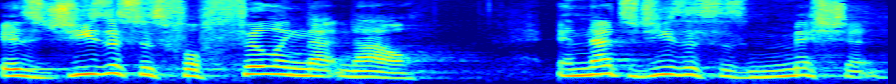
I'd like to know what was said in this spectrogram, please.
is Jesus is fulfilling that now. And that's Jesus' mission,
